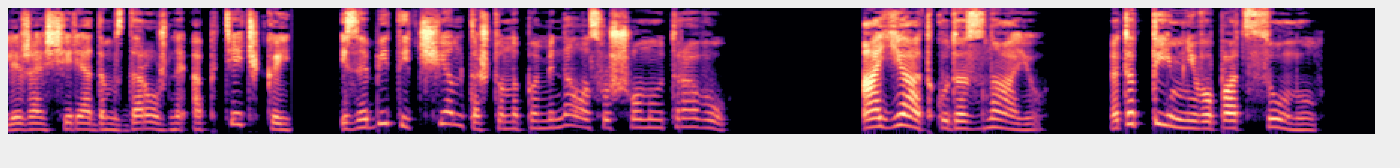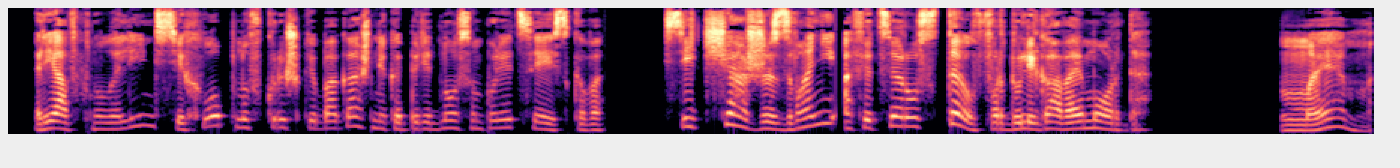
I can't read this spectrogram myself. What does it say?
лежащий рядом с дорожной аптечкой и забитый чем-то, что напоминало сушеную траву. «А я откуда знаю? Это ты мне его подсунул!» Рявкнула Линси, хлопнув крышкой багажника перед носом полицейского. «Сейчас же звони офицеру Стелфорду, легавая морда!» «Мэм,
